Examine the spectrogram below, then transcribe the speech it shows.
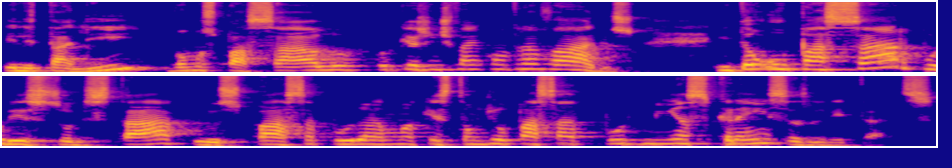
Ele está ali, vamos passá-lo, porque a gente vai encontrar vários. Então, o passar por esses obstáculos passa por uma questão de eu passar por minhas crenças limitantes.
